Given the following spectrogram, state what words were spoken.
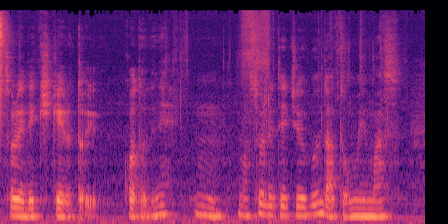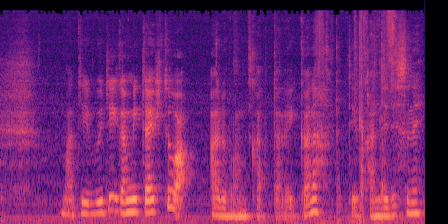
それで聴けるということでね、うん。まあ、それで十分だと思います。まあ、DVD が見たい人はアルバム買ったらいいかなっていう感じですね。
